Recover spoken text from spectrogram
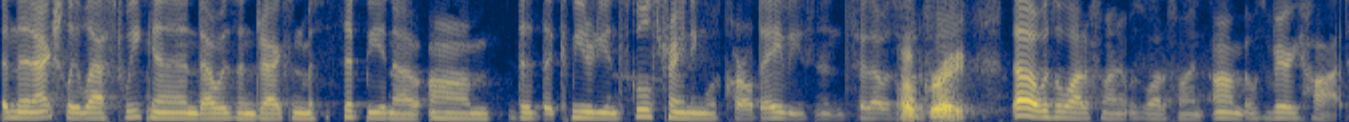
and then actually last weekend I was in Jackson, Mississippi, and I um, did the community and schools training with Carl Davies, and so that was a lot oh, of great. Fun. Oh, it was a lot of fun. It was a lot of fun. Um, it was very hot.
